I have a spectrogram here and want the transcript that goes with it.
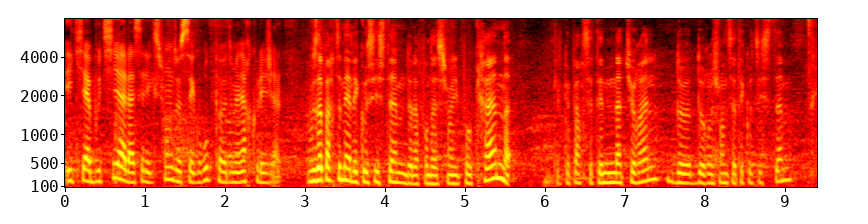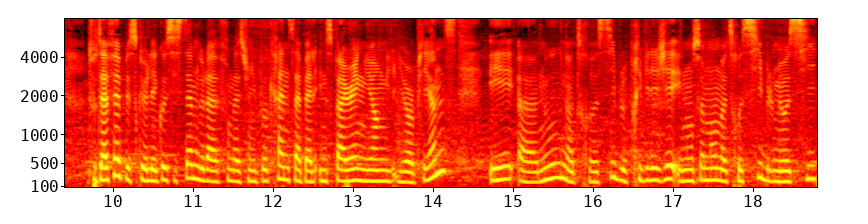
et qui aboutit à la sélection de ces groupes euh, de manière collégiale. Vous appartenez à l'écosystème de la Fondation Hippocrène quelque part, c'était naturel de, rejoindre cet écosystème? Tout à fait, puisque l'écosystème de la Fondation Hippocrène s'appelle Inspiring Young Europeans. Et euh, nous, notre cible privilégiée, et non seulement notre cible, mais aussi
